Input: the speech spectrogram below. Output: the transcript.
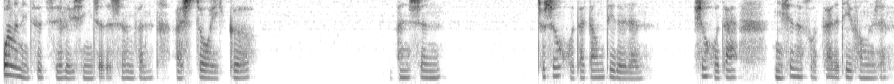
忘了你自己旅行者的身份，而是作为一个安身就生活在当地的人，生活在你现在所在的地方的人。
